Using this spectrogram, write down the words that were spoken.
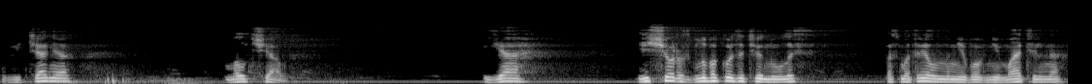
Витяня молчал. Я еще раз глубоко затянулась, посмотрела на него внимательно,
